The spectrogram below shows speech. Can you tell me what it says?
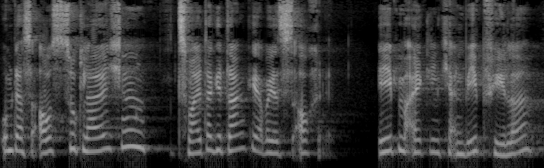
Um das auszugleichen, zweiter Gedanke, aber jetzt auch eben eigentlich ein Webfehler,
